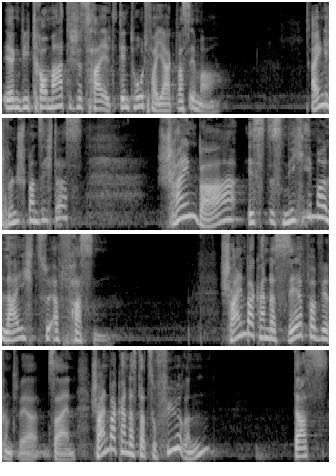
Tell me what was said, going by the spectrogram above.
irgendwie traumatisches heilt, den Tod verjagt, was immer. Eigentlich wünscht man sich das. Scheinbar ist es nicht immer leicht zu erfassen. Scheinbar kann das sehr verwirrend sein. Scheinbar kann das dazu führen, dass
